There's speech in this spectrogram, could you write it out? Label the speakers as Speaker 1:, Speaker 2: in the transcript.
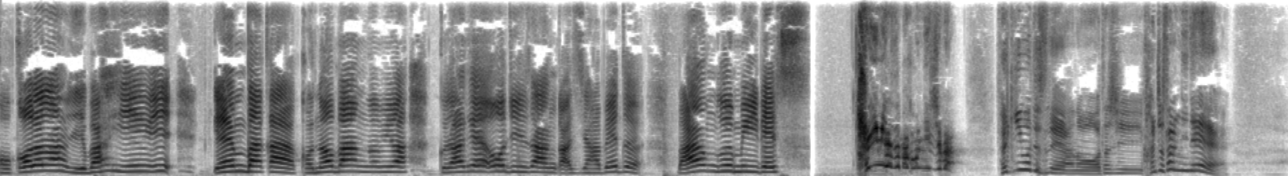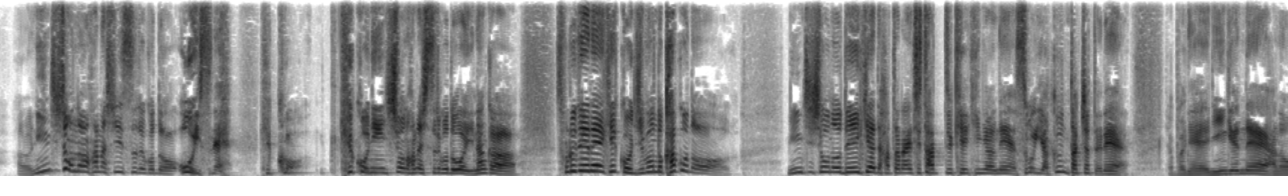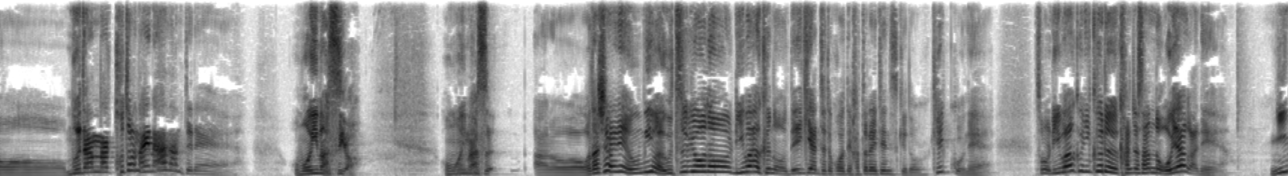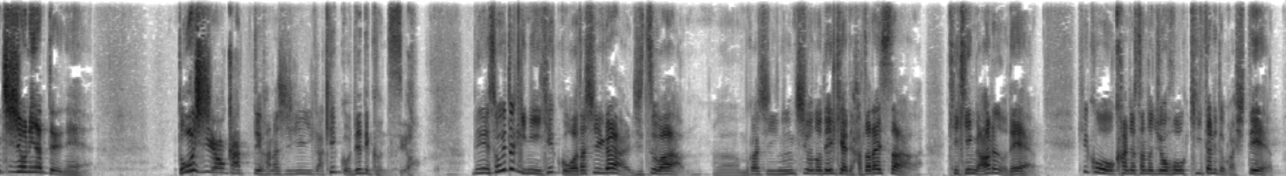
Speaker 1: 心のリバヒミ現場からこの番組はクラゲおじさんが喋る番組です。
Speaker 2: はい、皆様こんにちは最近はですね、あの、私、患者さんにね、あの、認知症の話すること多いですね。結構、結構認知症の話すること多い。なんか、それでね、結構自分の過去の認知症のデイケアで働いてたっていう経験がね、すごい役に立っちゃってね、やっぱりね、人間ね、あの無駄なことはないななんてね、思いますよ。思います。あの私はね、今、うつ病のリワークのデイケアってところで働いてるんですけど、結構ね、そのリワークに来る患者さんの親がね、認知症になってね、どうしようかっていう話が結構出てくるんですよ。で、そういう時に結構私が実は、昔認知症のデイケアで働いてた経験があるので、結構患者さんの情報を聞いたりとかして、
